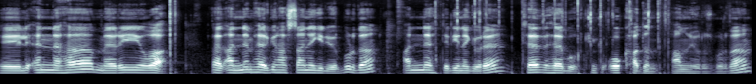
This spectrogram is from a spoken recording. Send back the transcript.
e, li enneha merida. Evet annem her gün hastaneye gidiyor. Burada anne dediğine göre tezhebu. Çünkü o kadın anlıyoruz burada.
